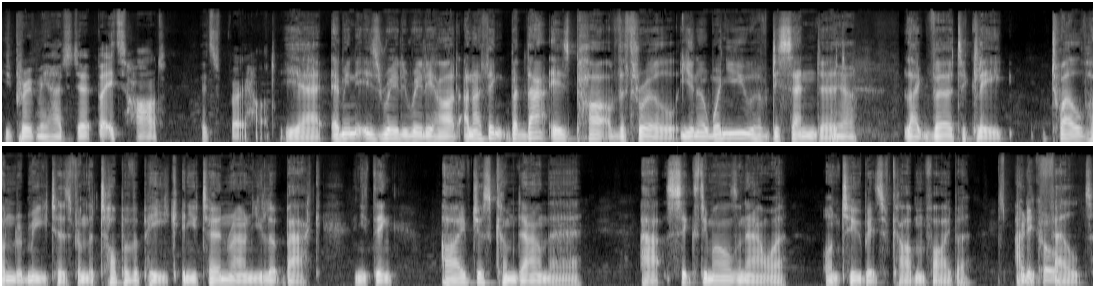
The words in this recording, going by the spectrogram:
You prove me how to do it, but it's hard. It's very hard. Yeah, I mean, it is really, really hard. And I think, but that is part of the thrill. You know, when you have descended Yeah. like vertically 1200 meters from the top of a peak and you turn around, you look back and you think, I've just come down there at 60 miles an hour on two bits of carbon fiber. and it cool. felt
